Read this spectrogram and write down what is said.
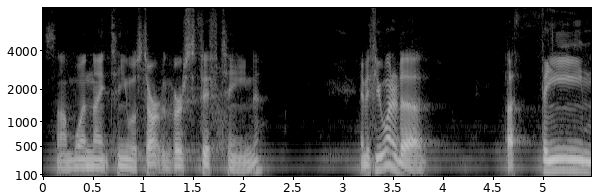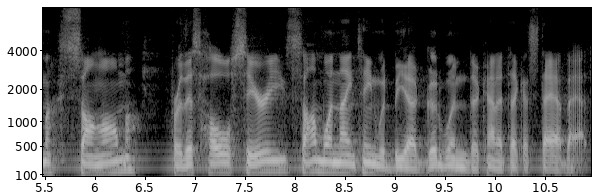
Psalm 119, we'll start with verse 15. And if you wanted a, a theme psalm for this whole series, Psalm 119 would be a good one to kind of take a stab at.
